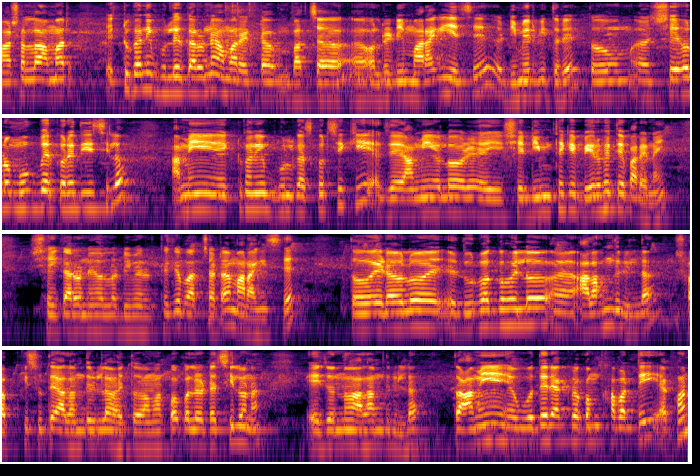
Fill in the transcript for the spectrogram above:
মার্শাল্লাহ আমার একটুখানি ভুলের কারণে আমার একটা বাচ্চা অলরেডি মারা গিয়েছে ডিমের ভিতরে। তো সে হলো মুখ বের করে দিয়েছিল। আমি একটুখানি ভুল কাজ করছি কি? যে আমি হলো এই, সে ডিম থেকে বের হতে পারে নাই। সেই কারণে হলো ডিমের থেকে বাচ্চাটা মারা গেছে। তো এটা হলো দুর্ভাগ্য হইল আলহামদুলিল্লাহ, সব কিছুতে আলহামদুলিল্লাহ হয়তো আমার কপালে ওটা ছিল না, এই জন্য আলহামদুলিল্লাহ। তো আমি ওদের একরকম খাবার দিই এখন,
